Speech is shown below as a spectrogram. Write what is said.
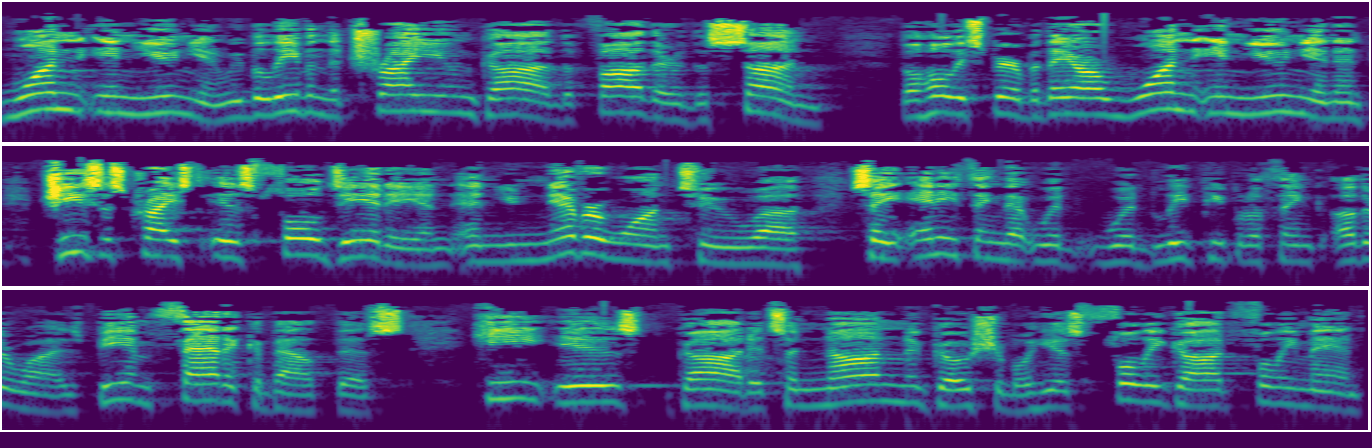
One in union. We believe in the triune God, the Father, the Son, the Holy Spirit, but they are one in union, and Jesus Christ is full deity, and, and you never want to uh, say anything that would, would lead people to think otherwise. Be emphatic about this. He is God. It's a non-negotiable. He is fully God, fully man.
